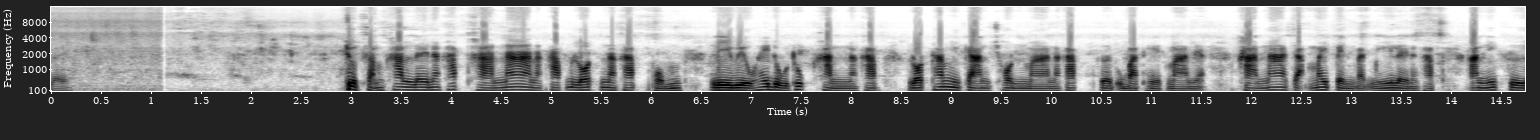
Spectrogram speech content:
เลย จุดสำคัญเลยนะครับคานหน้านะครับรถนะครับ ผมรีวิวให้ดูทุกคันนะครับรถถ้ามีการชนมานะครับ เกิดอุบัติเหตุมาเนี่ยคานหน้าจะไม่เป็นแบบนี้เลยนะครับ อันนี้คือ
